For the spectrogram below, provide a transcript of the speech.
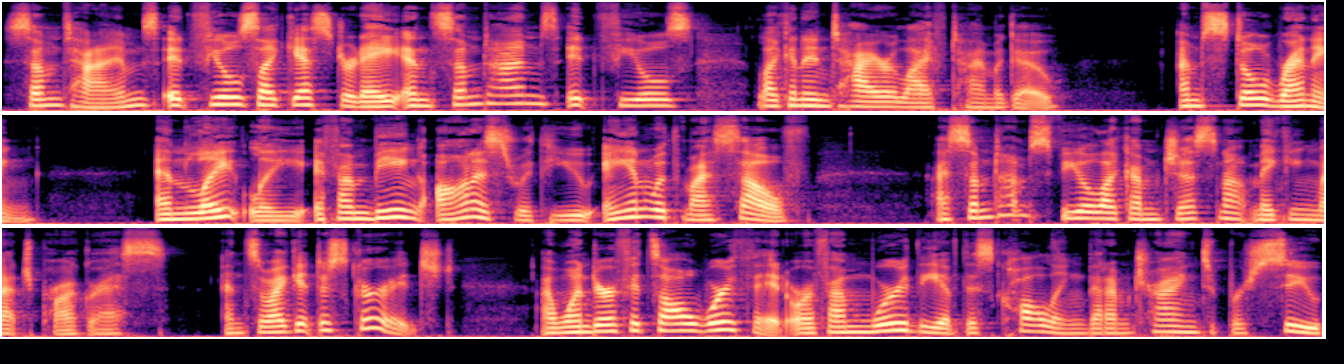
Sometimes it feels like yesterday, and sometimes it feels like an entire lifetime ago. I'm still running. And lately, if I'm being honest with you and with myself, I sometimes feel like I'm just not making much progress. And so I get discouraged. I wonder if it's all worth it or if I'm worthy of this calling that I'm trying to pursue.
